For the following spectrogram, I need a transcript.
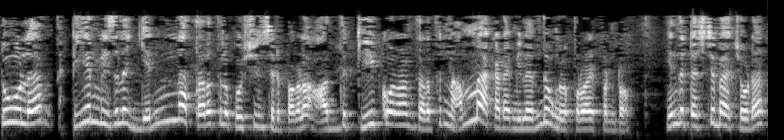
டூல டிஎன்பிசில என்ன தரத்துல கொஸ்டின்ஸ் எடுப்பாங்களோ அதுக்கு ஈக்குவலான தரத்தில் நம்ம அகாடமில இருந்து உங்களுக்கு ப்ரொவைட் பண்றோம். இந்த டெஸ்ட் பேட்சோட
